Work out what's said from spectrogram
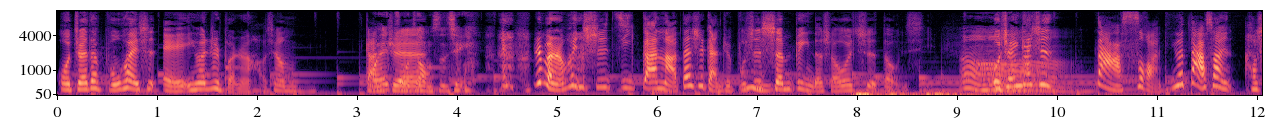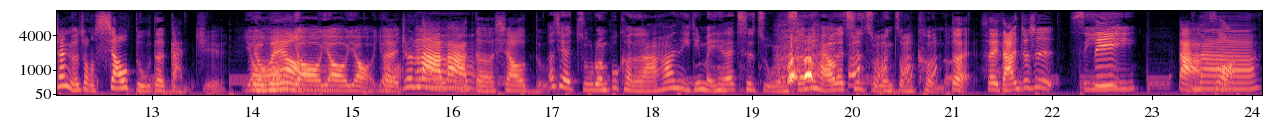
我觉得不会是 A，因为日本人好像感觉做这种事情。日本人会吃鸡肝啦，但是感觉不是嗯生病的时候会吃的东西。嗯我觉得应该是嗯大蒜，因为大蒜好像有一种消毒的感觉，有没有？有有有有，对，就辣辣的消毒。而且主人不可能啊，他已经每天在吃主人，生病还要再吃主人，怎么可能？对，所以答案就是 C 大蒜。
